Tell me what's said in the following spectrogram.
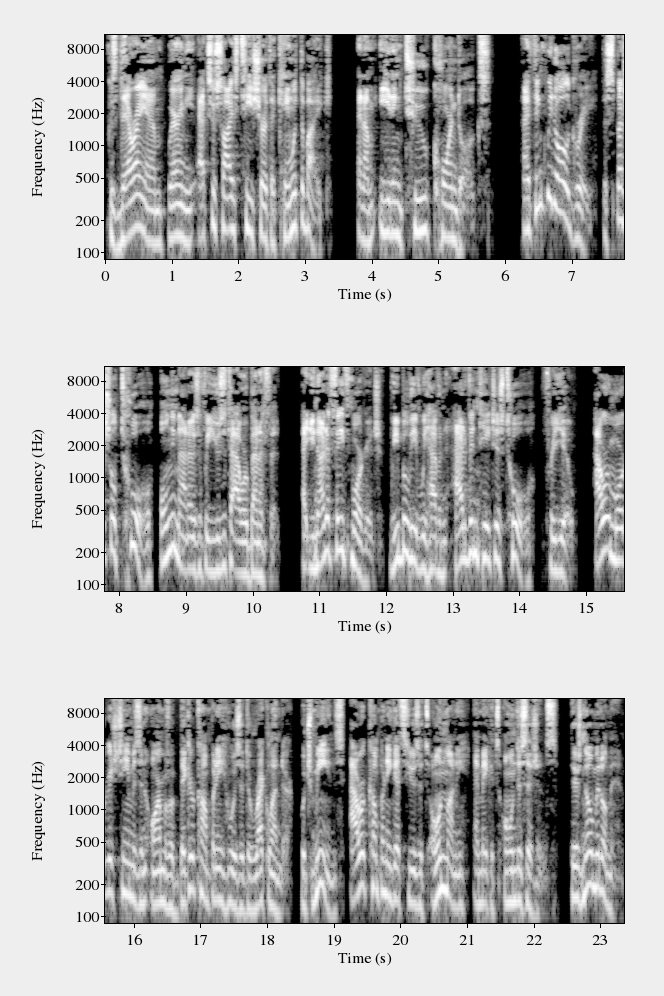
Because there I am, wearing the exercise t shirt that came with the bike, and I'm eating two corn dogs. And I think we'd all agree the special tool only matters if we use it to our benefit. At United Faith Mortgage, we believe we have an advantageous tool for you. Our mortgage team is an arm of a bigger company who is a direct lender, which means our company gets to use its own money and make its own decisions. There's no middleman.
